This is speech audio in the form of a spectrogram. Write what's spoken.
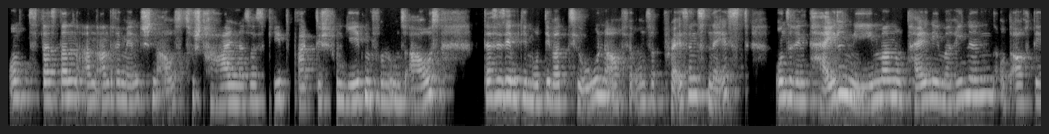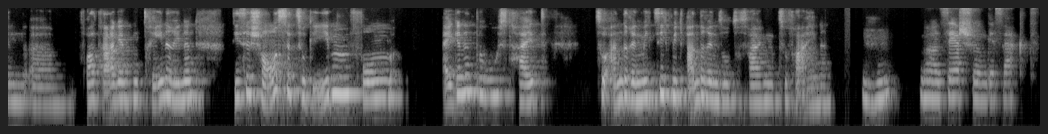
und das dann an andere Menschen auszustrahlen. Also es geht praktisch von jedem von uns aus. Das ist eben die Motivation auch für unser Presence Nest, unseren Teilnehmern und Teilnehmerinnen und auch den ähm, vortragenden Trainerinnen diese Chance zu geben, vom eigenen Bewusstheit zu anderen, mit sich mit anderen sozusagen zu vereinen. Mhm. War sehr schön gesagt.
